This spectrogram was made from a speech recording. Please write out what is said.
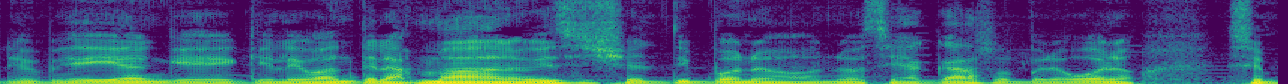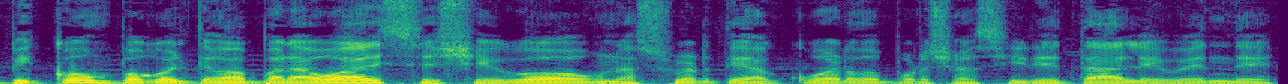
le pedían que, que levante las manos, qué sé yo, el tipo no, no hacía caso, pero bueno, se picó un poco el tema Paraguay, se llegó a una suerte de acuerdo por Yacyretá, le vende,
